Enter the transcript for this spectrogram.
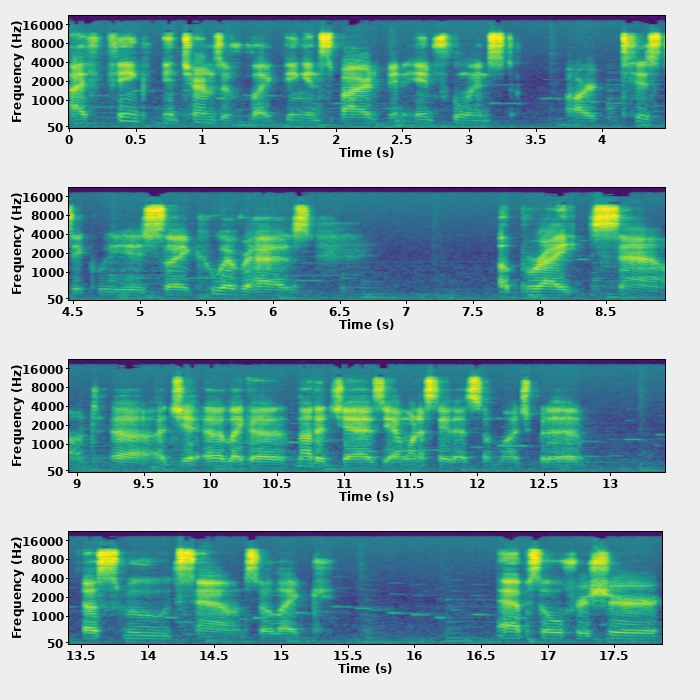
I think in terms of like being inspired and influenced artistically is like whoever has a bright sound, uh, a, uh, like a not a jazzy. I want to say that so much, but a a smooth sound. So like Ab-Soul for sure.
